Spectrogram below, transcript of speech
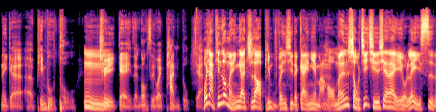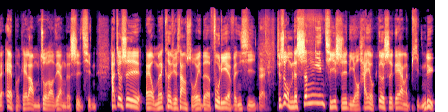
那个呃频谱图嗯去给人工智慧判读，这样。我想听众们应该知道频谱分析的概念嘛，哈、嗯我们手机其实现在也有类似的 App 可以让我们做到这样的事情。它就是，哎，我们在科学上所谓的傅立叶分析，对，就是我们的声音其实里头含有各式各样的频率，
